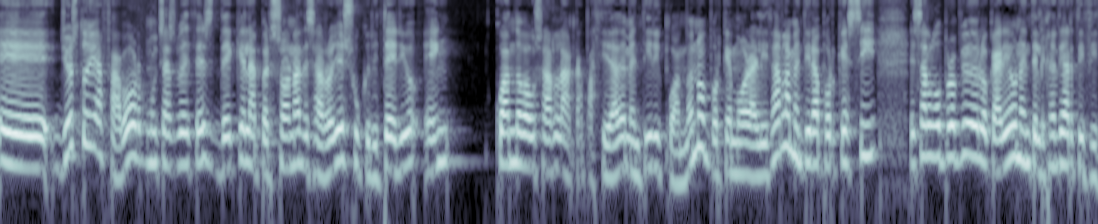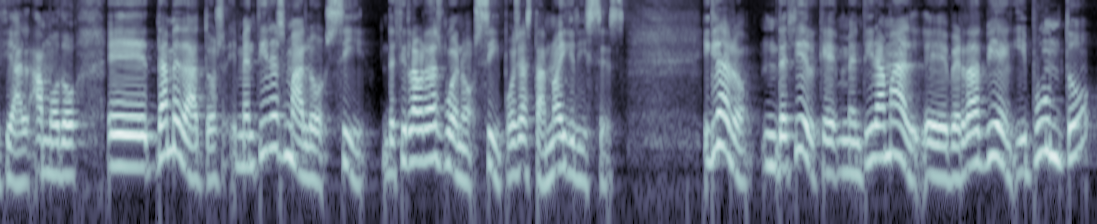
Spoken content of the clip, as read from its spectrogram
eh, yo estoy a favor muchas veces de que la persona desarrolle su criterio en cuándo va a usar la capacidad de mentir y cuándo no, porque moralizar la mentira porque sí es algo propio de lo que haría una inteligencia artificial, a modo, eh, dame datos, mentir es malo, sí, decir la verdad es bueno, sí, pues ya está, no hay grises. Y claro, decir que mentira mal, eh, verdad bien y punto,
